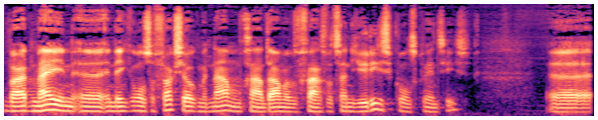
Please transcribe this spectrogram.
waar het mij en denk ik onze fractie ook met name om gaat, daarom hebben we gevraagd wat zijn de juridische consequenties. Uh,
